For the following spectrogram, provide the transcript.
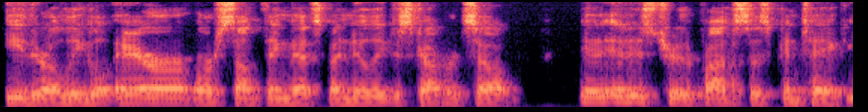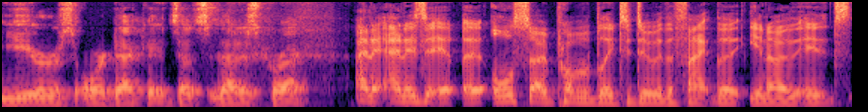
either a legal error or something that's been newly discovered. So it, it is true the process can take years or decades. That's that is correct. And, and is it also probably to do with the fact that you know it's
